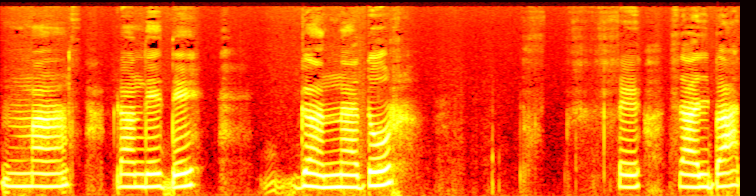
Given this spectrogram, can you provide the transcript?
más grande de ganador se salva,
